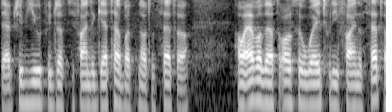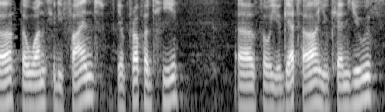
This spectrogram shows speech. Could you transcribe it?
the attribute, we just defined a getter but not a setter. However, there's also a way to define a setter. So once you defined your property, uh, so your getter, you can use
